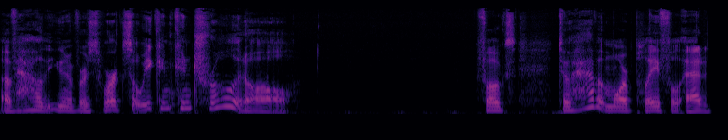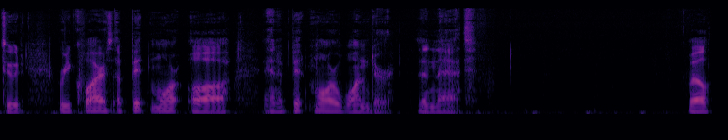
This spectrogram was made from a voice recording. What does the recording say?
of how the universe works so we can control it all. Folks, to have a more playful attitude requires a bit more awe and a bit more wonder than that. Well,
